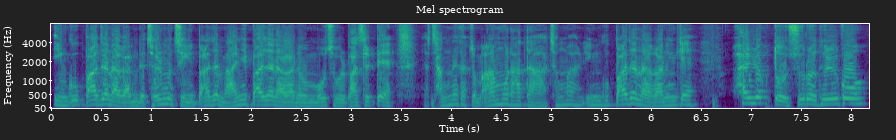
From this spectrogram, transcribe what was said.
인구 빠져나가는데 젊은 층이 빠져 많이 빠져나가는 모습을 봤을 때 야, 장래가 좀 암울하다. 정말 인구 빠져나가는 게 활력도 줄어들고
